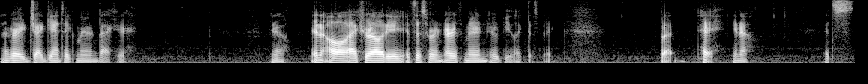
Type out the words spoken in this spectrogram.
And a very gigantic moon back here. You know, in all actuality, if this were an Earth moon, it would be like this big. But hey, you know, it's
